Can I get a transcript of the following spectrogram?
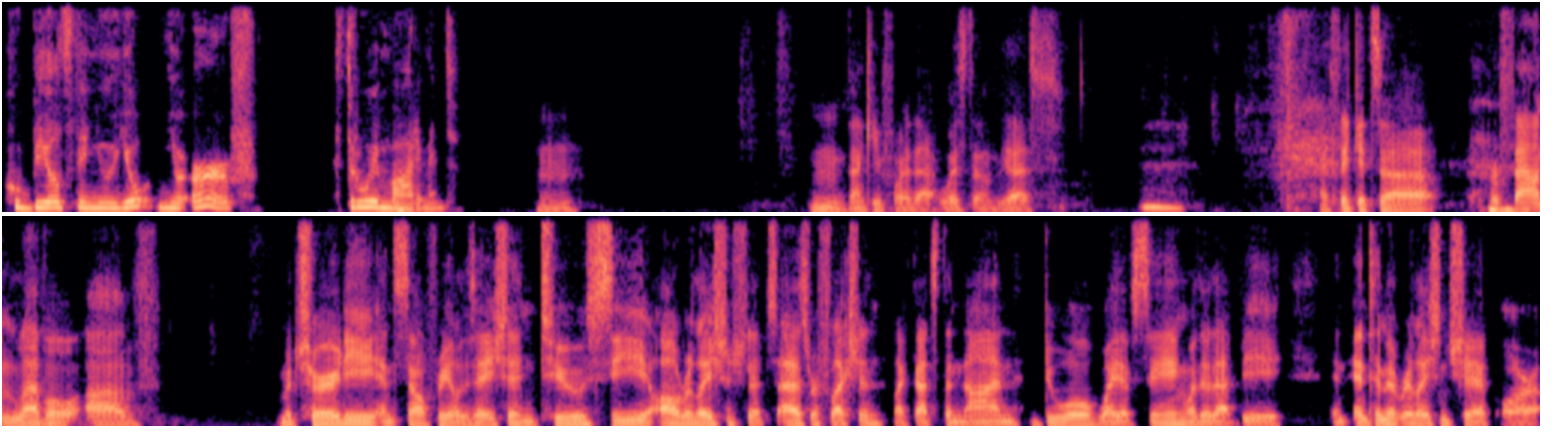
who builds the new, new earth through embodiment. Mm. Mm, thank you for that wisdom. Yes. Mm. I think it's a profound level of maturity and self realization to see all relationships as reflection. Like that's the non dual way of seeing, whether that be an intimate relationship or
